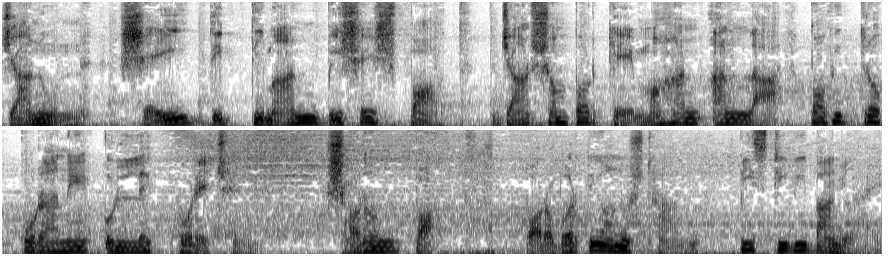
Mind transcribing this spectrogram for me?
জানুন সেই দীপ্তিমান বিশেষ পথ যার সম্পর্কে মহান আল্লাহ পবিত্র কোরআনে উল্লেখ করেছেন। সরল পথ। পরবর্তী অনুষ্ঠান পিস টিভি বাংলায়।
